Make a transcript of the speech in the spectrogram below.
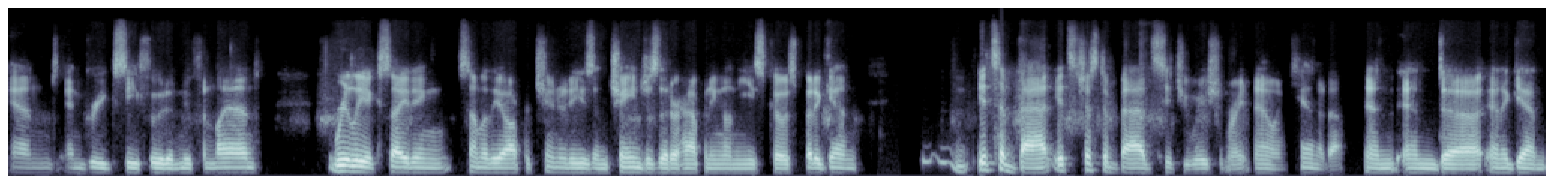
and and Grieg Seafood in Newfoundland. Really exciting some of the opportunities and changes that are happening on the East Coast. But again, it's a bad it's just a bad situation right now in Canada and and uh, and again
